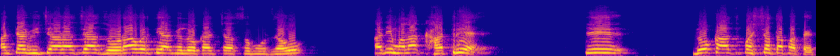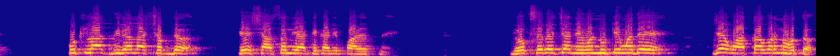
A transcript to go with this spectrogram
आणि त्या विचाराच्या जोरावरती आम्ही लोकांच्या समोर जाऊ. आणि मला खात्री आहे की लोक आज पश्चातापात आहेत. कुठलाच दिलेला शब्द हे शासन या ठिकाणी पाळत नाही. लोकसभेच्या निवडणुकीमध्ये जे वातावरण होतं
